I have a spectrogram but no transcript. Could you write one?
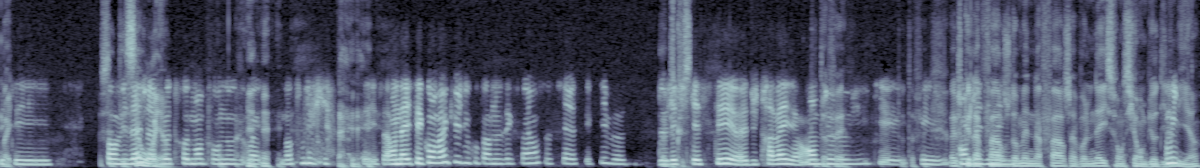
c'était. Pas envisageable autrement pour nous, ouais, dans tous les cas. Ça. On a été convaincus du coup par nos expériences aussi respectives de l'efficacité euh, du travail en biologie. Et, Tout à fait. parce que la Farge, domaine Lafarge à Volnay, ils sont aussi en biodynamie. Oui, hein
